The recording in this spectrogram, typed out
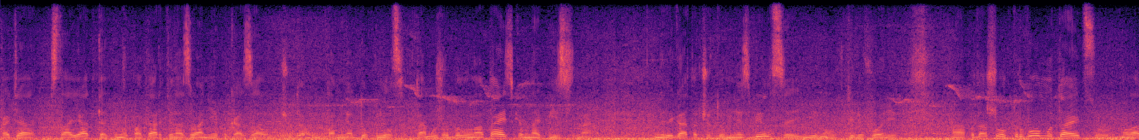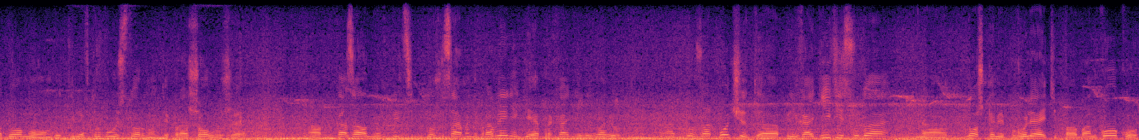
Хотя стоят, как бы, ну, по карте название показал, что-то он там не отдуплился. К тому же было на тайском написано навигатор что-то у меня сбился, и, ну, в телефоне. А, подошел к другому тайцу, молодому, он говорит, я в другую сторону, ты прошел уже. А, показал мне, в принципе, то же самое направление, где я проходил, и говорю, а, кто захочет, а, приходите сюда, а, ножками погуляйте по Бангкоку,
